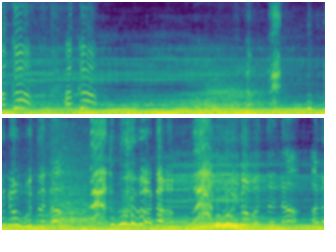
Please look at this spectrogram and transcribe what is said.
అక్క అక్క. అన్న వద్దన్న. అన్న అన్న వద్దన్న. అన్న.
